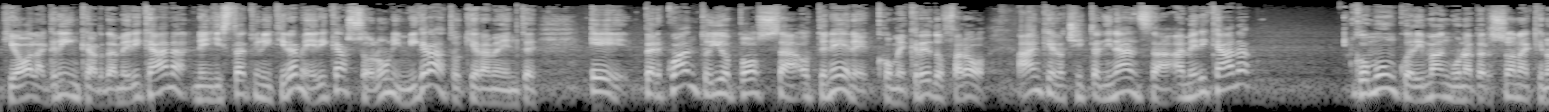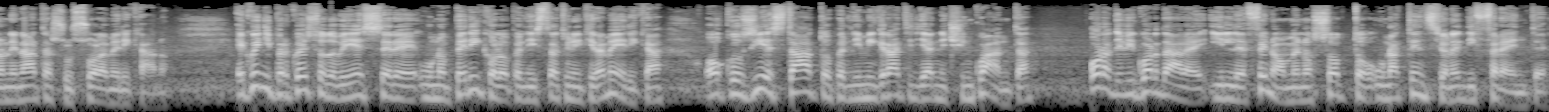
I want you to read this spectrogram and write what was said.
che ho la green card americana, negli Stati Uniti d'America sono un immigrato chiaramente e per quanto io possa ottenere, come credo farò, anche la cittadinanza americana, comunque rimango una persona che non è nata sul suolo americano. E quindi per questo dovevi essere un pericolo per gli Stati Uniti d'America? O così è stato per gli immigrati degli anni 50? Ora devi guardare il fenomeno sotto un'attenzione differente.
